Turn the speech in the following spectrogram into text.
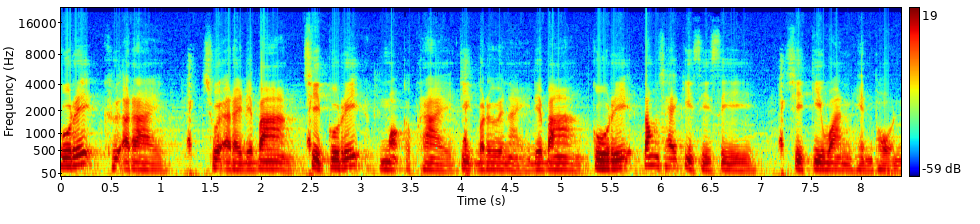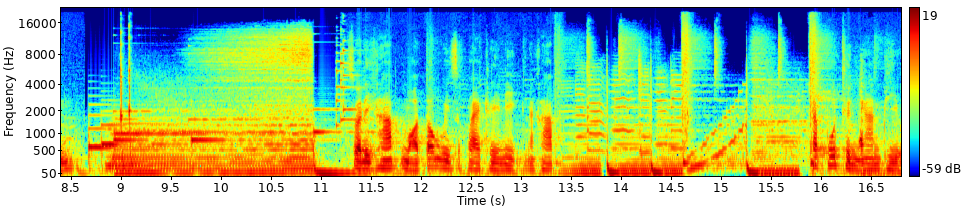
กุริคืออะไร ช่วยอะไรได้บ้าง ฉีดกุริเหมาะกับใคร ฉีดบริเวณไหนได้บ้าง กุริต้องใช้กี่ซีซี ฉีดกี่วันเห็นผล สวัสดีครับ หมอต้องวีสแควร์คลินิกนะครับถ้าพูดถึงงานผิว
